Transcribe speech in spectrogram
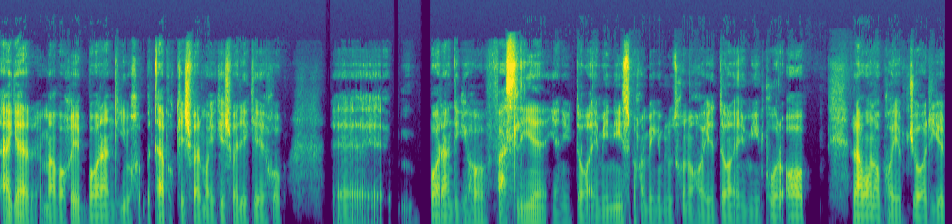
اگر مواقع بارندگی بخواد به طب کشور ما یک کشوریه که خب بارندگی ها فصلیه یعنی دائمی نیست. بخوام بگیم رودخونه های دائمی پر آب روان آب های جاری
